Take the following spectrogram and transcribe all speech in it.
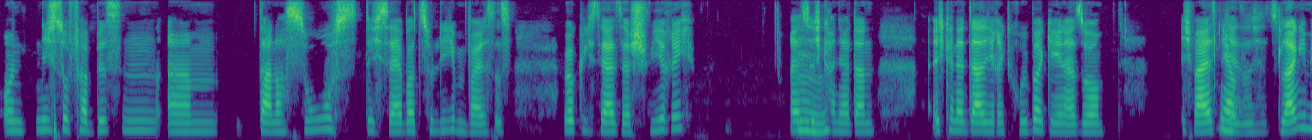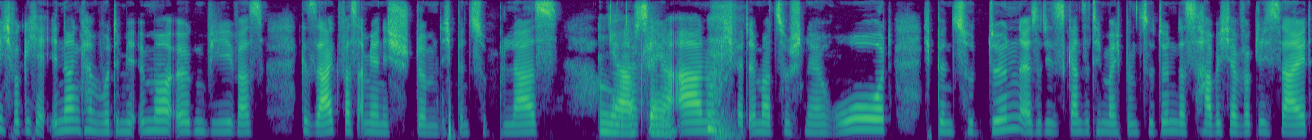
und nicht so verbissen, ähm, danach suchst, dich selber zu lieben, weil es ist wirklich sehr, sehr schwierig. Also, ich Mhm. kann ja dann ich kann ja da direkt rübergehen. Also, ich weiß nicht, Ja. also, solange ich mich wirklich erinnern kann, wurde mir immer irgendwie was gesagt, was an mir nicht stimmt. Ich bin zu blass Ja, keine. Ahnung, ich werde immer zu schnell rot, ich bin zu dünn. Also, dieses ganze Thema „Ich bin zu dünn“, das habe ich ja wirklich seit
